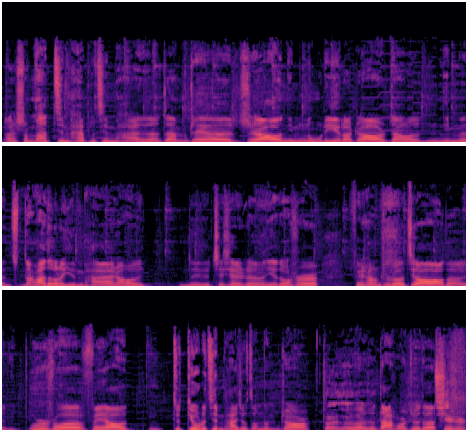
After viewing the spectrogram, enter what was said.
呃，什么金牌不金牌的，咱们这个只要你们努力了，只要然后你们哪怕得了银牌，然后那个这些人也都是非常值得骄傲的，不是说非要嗯就丢了金牌就怎么怎么着，对对对吧？就大伙儿觉得其实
